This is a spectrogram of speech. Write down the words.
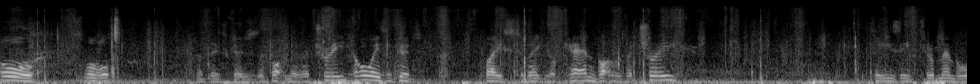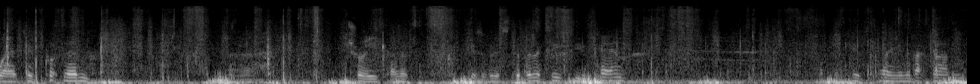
all small. But this goes to the bottom of a tree. Always a good place to make your cairn, bottom of a tree. It's easy to remember where to put them. Uh, tree kind of gives a bit of stability to your. The kids playing in the back garden.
